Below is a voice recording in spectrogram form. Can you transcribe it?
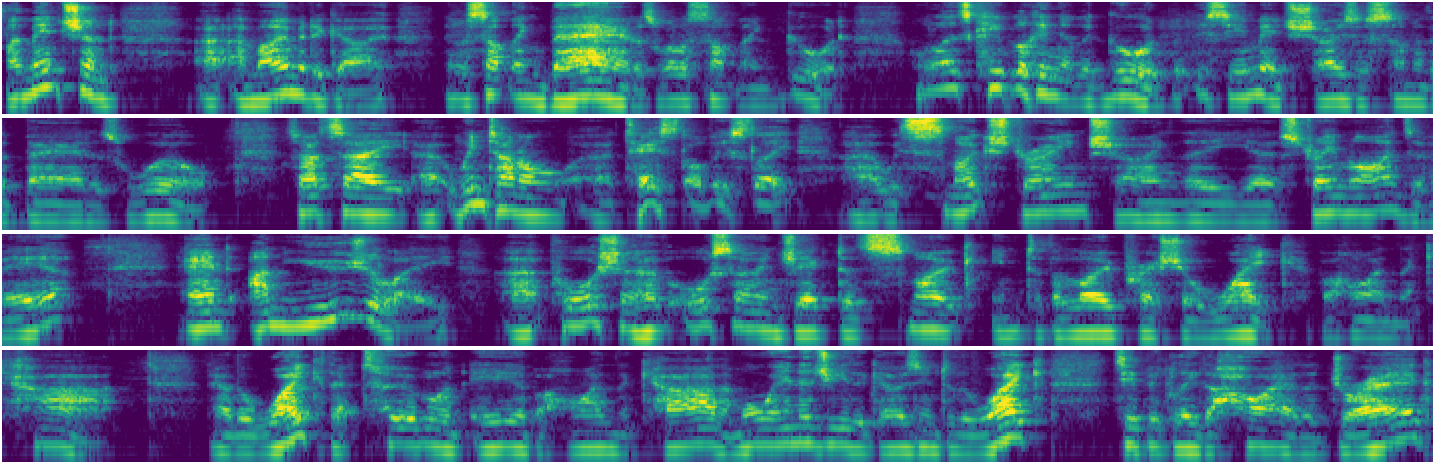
I mentioned uh, a moment ago there was something bad as well as something good. Well, let's keep looking at the good, but this image shows us some of the bad as well. So it's a uh, wind tunnel uh, test, obviously, uh, with smoke streams showing the uh, streamlines of air. And unusually, uh, Porsche have also injected smoke into the low pressure wake behind the car. Now the wake, that turbulent air behind the car, the more energy that goes into the wake, typically the higher the drag.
